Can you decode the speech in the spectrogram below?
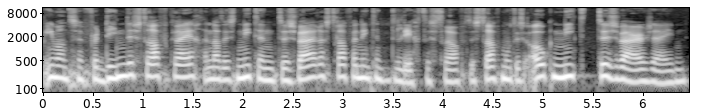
iemand zijn verdiende straf krijgt. En dat is niet een te zware straf en niet een te lichte straf. De straf moet dus ook niet te zwaar zijn.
